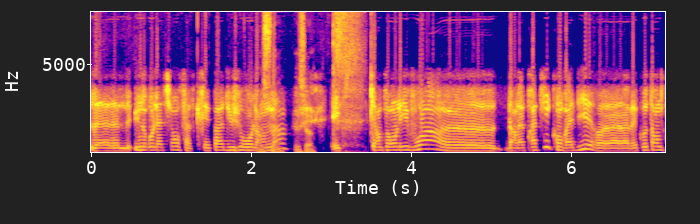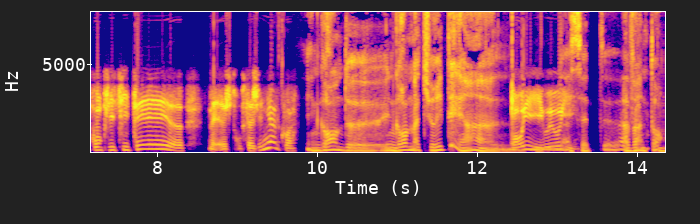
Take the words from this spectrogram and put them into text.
la- la- une relation, ça se crée pas du jour au lendemain. c'est ça. Et quand on les voit euh, dans la pratique, on va dire, euh, avec autant de complicité, euh, mais je trouve ça génial, quoi. Une grande, euh, une grande maturité, hein. Oui, oui, oui. À, cette, à 20 ans.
